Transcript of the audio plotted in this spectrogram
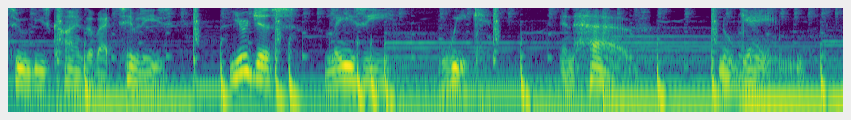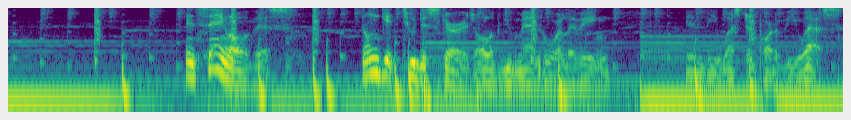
to these kinds of activities, you're just lazy, weak, and have no game. In saying all of this, don't get too discouraged, all of you men who are living in the western part of the US.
